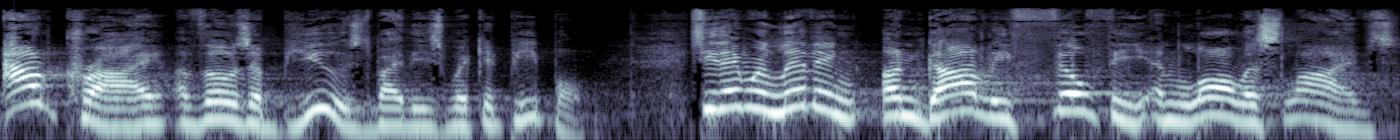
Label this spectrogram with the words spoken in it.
outcry of those abused by these wicked people. See, they were living ungodly, filthy, and lawless lives.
